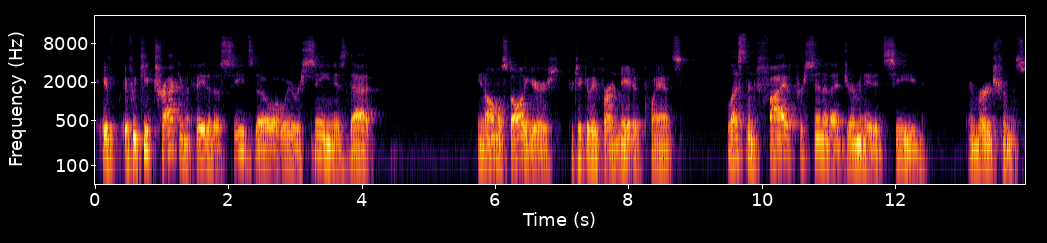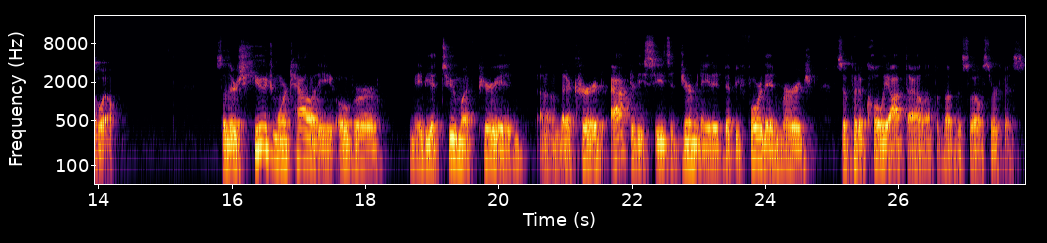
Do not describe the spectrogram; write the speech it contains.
If if we keep tracking the fate of those seeds, though, what we were seeing is that in almost all years, particularly for our native plants, less than five percent of that germinated seed emerged from the soil. So there's huge mortality over maybe a two month period um, that occurred after these seeds had germinated, but before they had merged. So put a coleoptile up above the soil surface.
